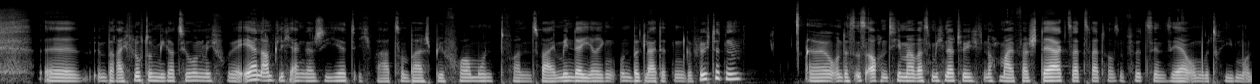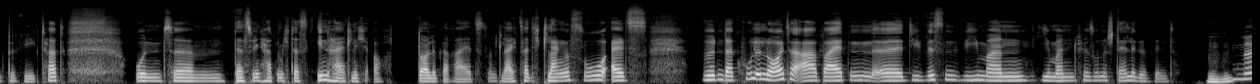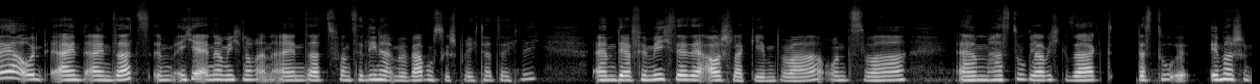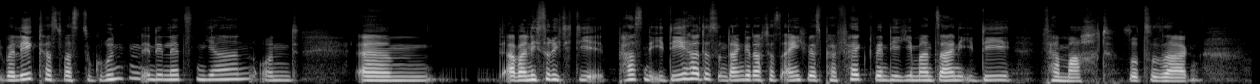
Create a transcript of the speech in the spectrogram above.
äh, im Bereich Flucht und Migration mich früher ehrenamtlich engagiert. Ich war zum Beispiel Vormund von zwei minderjährigen unbegleiteten Geflüchteten äh, und das ist auch ein Thema, was mich natürlich nochmal verstärkt seit 2014 sehr umgetrieben und bewegt hat. Und ähm, deswegen hat mich das inhaltlich auch dolle gereizt. Und gleichzeitig klang es so, als würden da coole Leute arbeiten, äh, die wissen, wie man jemanden für so eine Stelle gewinnt. Mhm. Naja, und ein, ein Satz, ich erinnere mich noch an einen Satz von Selina im Bewerbungsgespräch tatsächlich, ähm, der für mich sehr, sehr ausschlaggebend war. Und zwar ähm, hast du, glaube ich, gesagt, dass du äh, immer schon überlegt hast, was zu gründen in den letzten Jahren und ähm, aber nicht so richtig die passende Idee hattest und dann gedacht hast, eigentlich wäre es perfekt, wenn dir jemand seine Idee vermacht, sozusagen.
